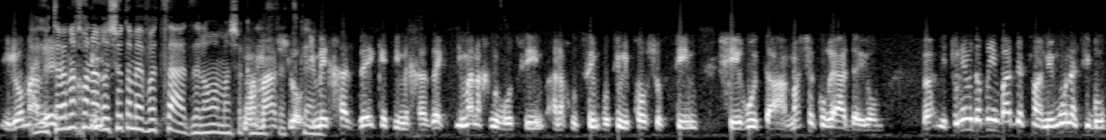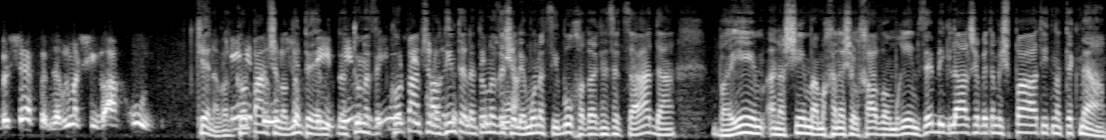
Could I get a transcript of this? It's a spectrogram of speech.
היא לא מערכת. יותר נכון היא- הרשות המבצעת, זה לא ממש הכנסת. ממש לא, כן. היא מחזקת, היא מחזקת. אם אנחנו רוצים, אנחנו רוצים, רוצים לבחור שופטים שיראו את העם, מה שקורה עד היום. והנתונים מדברים בעד עצמם, אמון הציבור בשפל, מדברים על 7 אחוז. כן, אבל כל פעם שנותנים את הנתון הזה, כל פעם שנותנים את הנתון הזה של אמון הציבור, חבר הכנסת סעדה, באים אנשים מהמחנה שלך ואומרים זה בגלל שבית המשפט התנתק מהעם.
